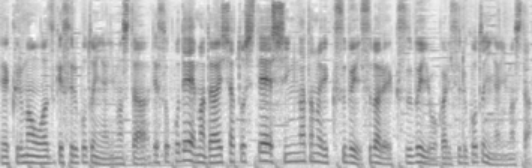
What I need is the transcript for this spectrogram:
え車をお預けすることになりました。でそこで、ま、台車として新型の XV スバル XV をお借りすることになりました。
